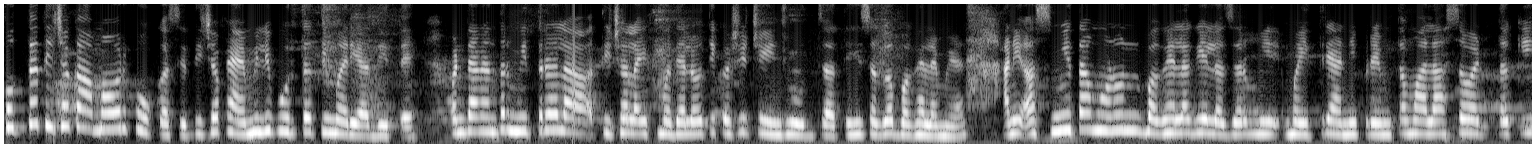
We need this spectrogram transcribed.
फक्त तिच्या कामावर फोकस आहे. तिच्या फॅमिलीपुरतं ती मर्यादित आहे. पण त्यानंतर मित्रला तिच्या लाईफमध्ये आल्यावर ती कशी चेंज होत जाते हे सगळं बघायला मिळेल. आणि अस्मिता म्हणून बघायला गेलं जर मी मैत्री आणि प्रेम तर मला असं वाटतं की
